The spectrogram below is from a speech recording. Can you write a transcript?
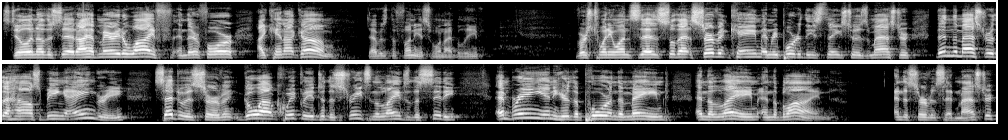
Still another said, I have married a wife, and therefore I cannot come. That was the funniest one, I believe. Verse 21 says, So that servant came and reported these things to his master. Then the master of the house, being angry, said to his servant, Go out quickly into the streets and the lanes of the city, and bring in here the poor and the maimed, and the lame and the blind. And the servant said, Master,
